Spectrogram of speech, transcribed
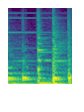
you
